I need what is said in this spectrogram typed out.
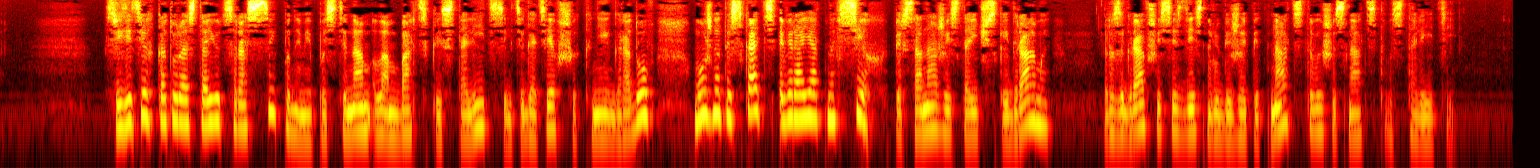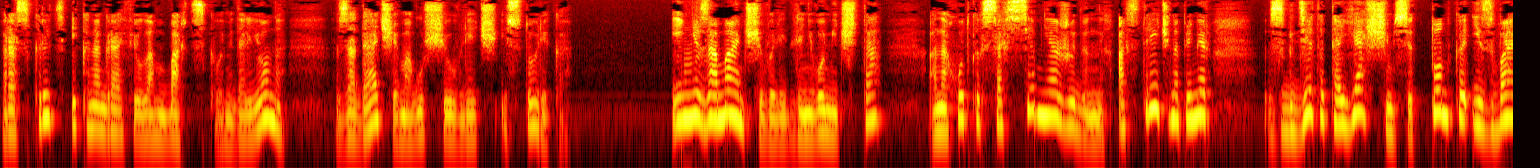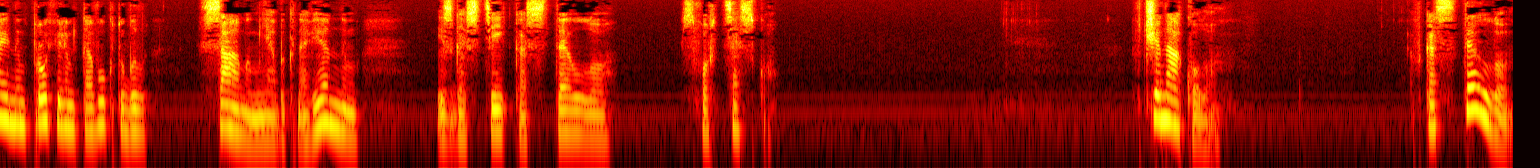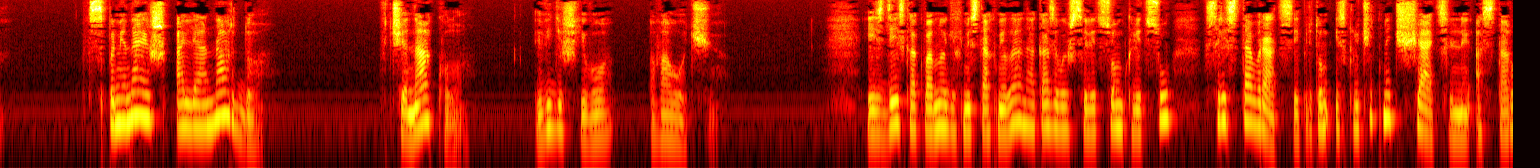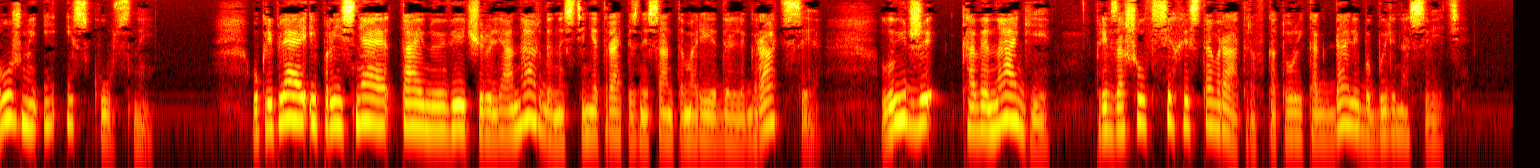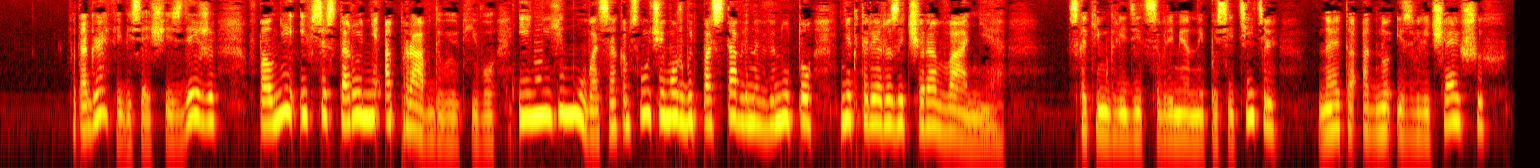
Среди тех, которые остаются рассыпанными по стенам ломбардской столицы и тяготевших к ней городов, можно отыскать, вероятно, всех персонажей исторической драмы, разыгравшейся здесь на рубеже XV и XVI столетий. Раскрыть иконографию ломбардского медальона — задача, могущая увлечь историка. И не заманчива ли для него мечта о находках совсем неожиданных, о встрече, например, с где-то таящимся, тонко изваянным профилем того, кто был самым необыкновенным из гостей Кастелло Сфорцеско. В Ченаколо. В Кастелло вспоминаешь о Леонардо, Ченакулу, видишь его воочию. И здесь, как во многих местах Милана, оказываешься лицом к лицу с реставрацией, притом исключительно тщательной, осторожной и искусной. Укрепляя и проясняя тайную вечерю Леонардо на стене трапезной Санта-Мария-дель-Грация, Луиджи Кавенаги превзошел всех реставраторов, которые когда-либо были на свете. Фотографии, висящие здесь же, вполне и всесторонне оправдывают его, и не ему, во всяком случае, может быть поставлено в вину то некоторое разочарование, с каким глядит современный посетитель на это одно из величайших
